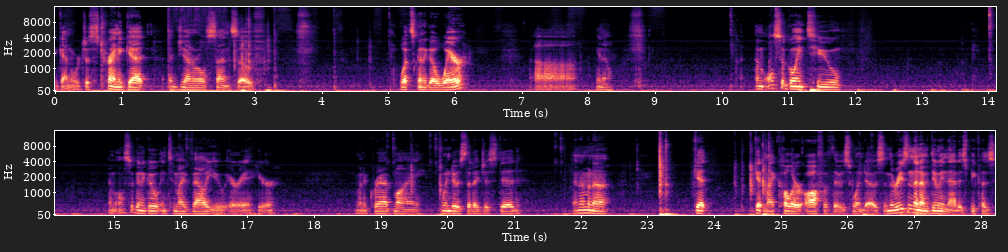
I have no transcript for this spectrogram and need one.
Again, we're just trying to get a general sense of what's going to go where. uh, you know, I'm also going to, I'm also going to go into my value area here. I'm going to grab my windows that I just did, and I'm going to get get my color off of those windows. And the reason that I'm doing that is because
